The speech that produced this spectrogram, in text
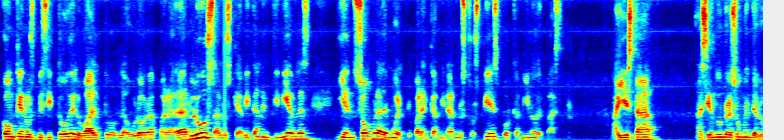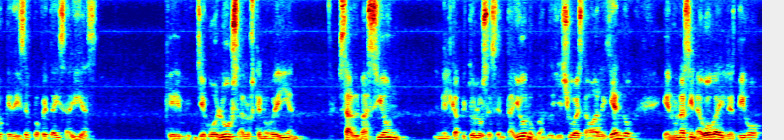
con que nos visitó de lo alto la aurora para dar luz a los que habitan en tinieblas y en sombra de muerte, para encaminar nuestros pies por camino de paz. Ahí está haciendo un resumen de lo que dice el profeta Isaías, que llegó luz a los que no veían, salvación en el capítulo 61, cuando Yeshua estaba leyendo en una sinagoga y les dijo,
